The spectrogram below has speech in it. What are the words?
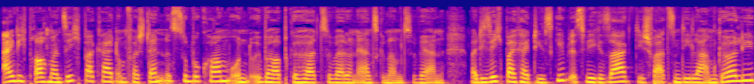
eigentlich braucht man Sichtbarkeit, um Verständnis zu bekommen und überhaupt gehört zu werden und ernst genommen zu werden. Weil die Sichtbarkeit, die es gibt, ist wie gesagt die schwarzen Dealer am Girlie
